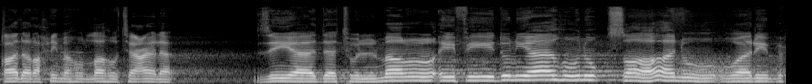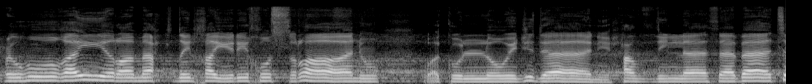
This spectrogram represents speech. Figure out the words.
قال رحمه الله تعالى زيادة المرء في دنياه نقصان وربحه غير محض الخير خسران وكل وجدان حظ لا ثبات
